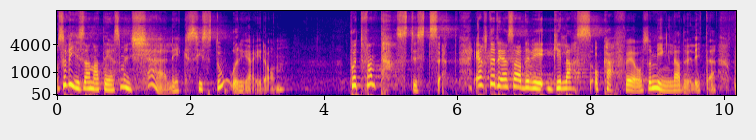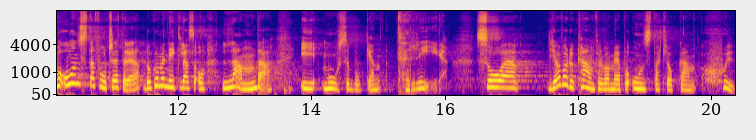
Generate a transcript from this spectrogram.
Och så visar han att det är som en kärlekshistoria i dem. På ett fantastiskt sätt. Efter det så hade vi glass och kaffe och så minglade vi lite. På onsdag fortsätter det. Då kommer Niklas att landa i Moseboken 3. Så eh, gör vad du kan för att vara med på onsdag klockan sju.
